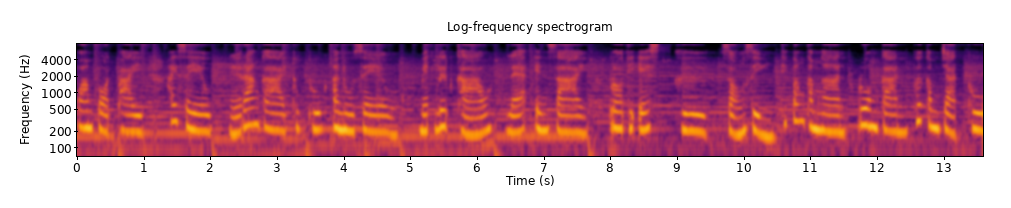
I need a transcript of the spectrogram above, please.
ความปลอดภัย ให้เซลล์ในร่างกายทุกๆ อณูเซลล์ เม็ดเลือดขาว และเอนไซม์โปรตีเอสคือสองสิ่งที่ต้องทำงานร่วมกันเพื่อกำจัดผู้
